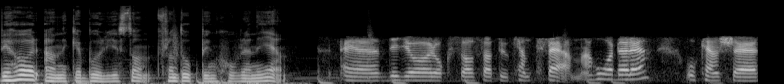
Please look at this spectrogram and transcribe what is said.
Vi hör Annika Börjesson från Dopingjouren igen. Eh, det gör också så att du kan träna hårdare och kanske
